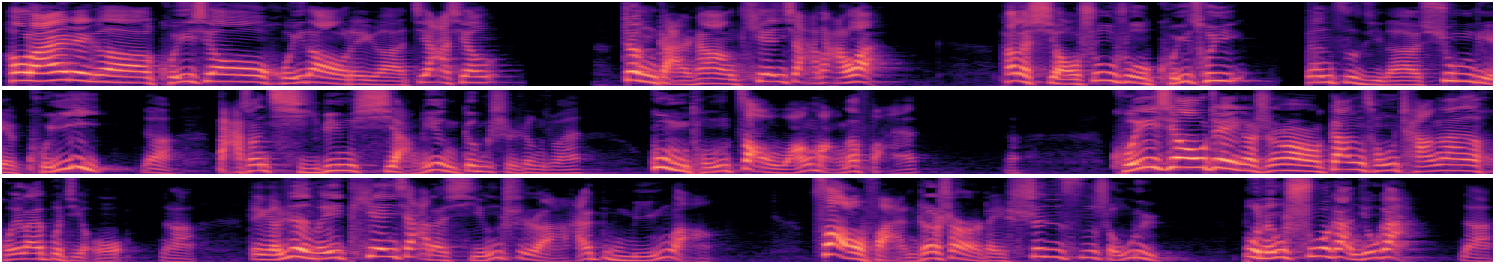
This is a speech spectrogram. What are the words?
后来这个魁霄回到这个家乡，正赶上天下大乱，他的小叔叔魁崔跟自己的兄弟魁义啊，打算起兵响应更始政权。共同造王莽的反，啊，魁霄这个时候刚从长安回来不久啊，这个认为天下的形势啊还不明朗，造反这事儿得深思熟虑，不能说干就干。啊，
